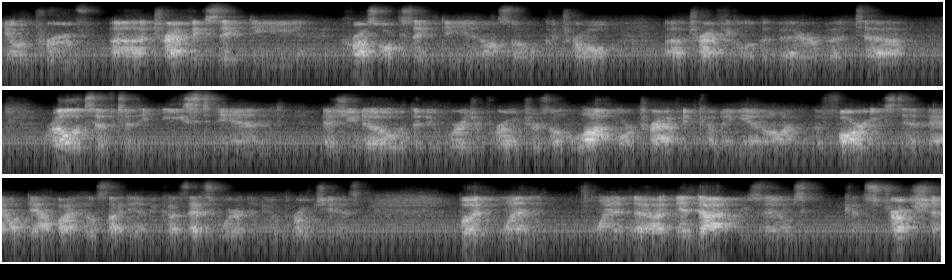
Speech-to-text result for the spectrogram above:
you know, improve traffic safety and crosswalk safety and also control traffic a little bit better. But relative to the east end, as you know, with the new bridge approach, there's a lot more traffic coming in on the far east end now, down by Hillside Inn, because that's where the new approach is. But when, when uh, INDOT resumes construction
